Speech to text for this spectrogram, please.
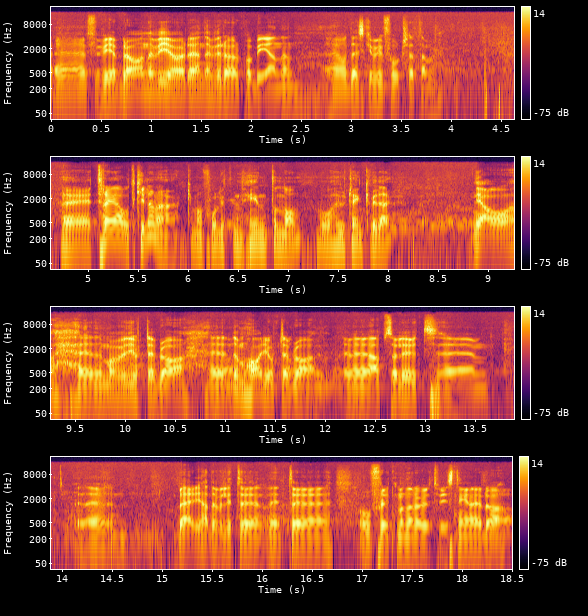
Eh, för vi är bra när vi gör det, när vi rör på benen eh, och det ska vi fortsätta med. Eh, Tryout-killarna kan man få en liten hint om dem? Och Hur tänker vi där? Ja, eh, de har väl gjort det bra. Eh, de har gjort det bra, eh, absolut. Berg hade väl lite, lite oflytt med några utvisningar idag.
